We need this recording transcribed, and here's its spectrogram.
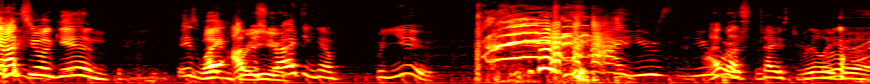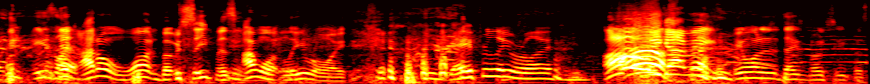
got you again. He's waiting I'm for you. distracting him for you. you, you I were- must taste really good. He's like, I don't want Bocephus. I want Leroy. He's gay for Leroy. Oh, he ah! got me. He wanted to taste Bocephus.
